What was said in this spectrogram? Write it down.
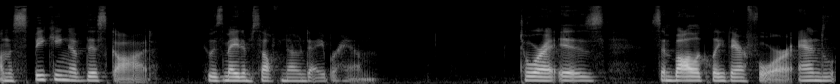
on the speaking of this God who has made himself known to Abraham. Torah is symbolically, therefore, and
